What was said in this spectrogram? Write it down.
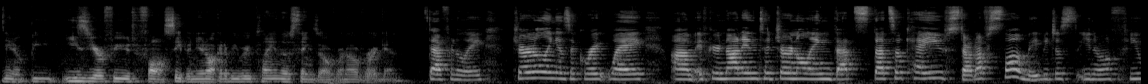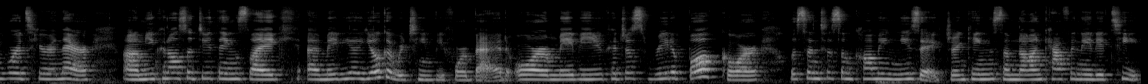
you know be easier for you to fall asleep, and you're not going to be replaying those things over and over again. Definitely, journaling is a great way. Um, if you're not into journaling, that's that's okay. You start off slow, maybe just you know a few words here and there. Um, you can also do things like uh, maybe a yoga routine before bed, or maybe you could just read a book or listen to some calming music, drinking some non-caffeinated tea.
